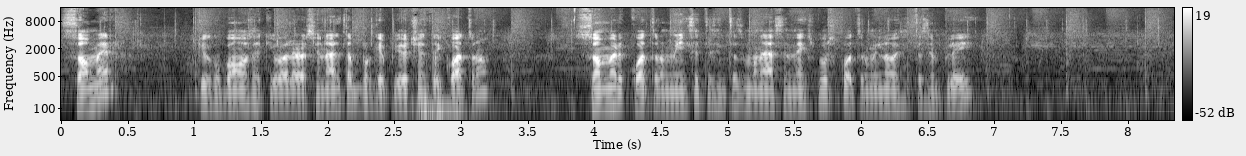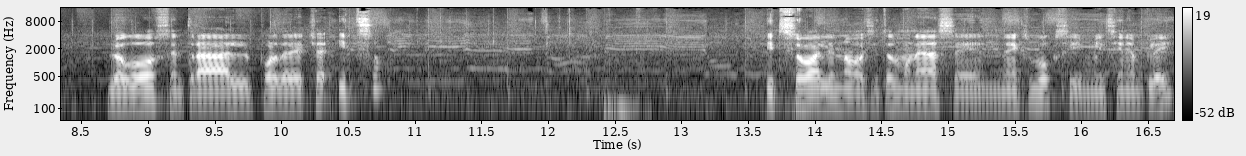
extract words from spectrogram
Sommer, que ocupamos aquí valoración alta porque pide 84. Sommer, 4700 monedas en Xbox, 4900 en Play. Luego central por derecha, Itzo. Itzo vale 900 monedas en Xbox y 1100 en Play.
